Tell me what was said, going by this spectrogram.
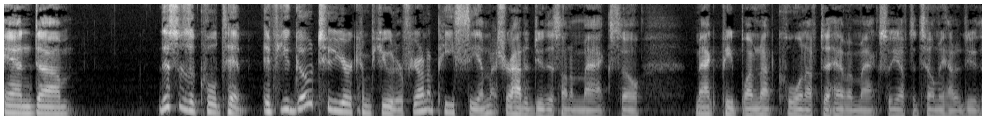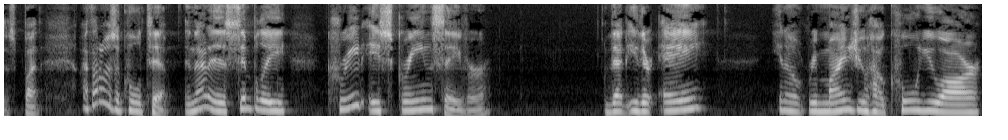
And um, this is a cool tip. If you go to your computer, if you're on a PC, I'm not sure how to do this on a Mac, so Mac people, I'm not cool enough to have a Mac, so you have to tell me how to do this. But I thought it was a cool tip, and that is simply create a screensaver that either A, you know, reminds you how cool you are,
